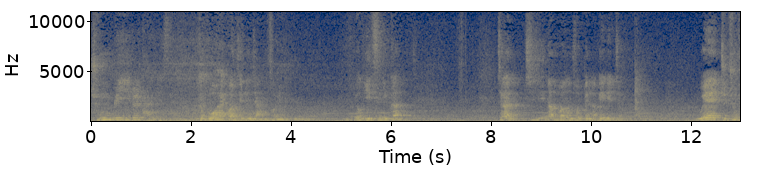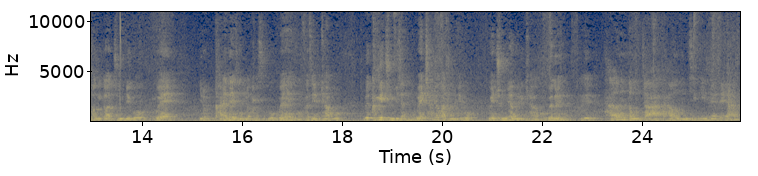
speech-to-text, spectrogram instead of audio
준비를 다르게 했어요. 그러니까 뭐 할 건지는 이제 아는 거예요. 여기 있으니까 제가 지난번 수업 때인가 그 얘기했죠. 왜 주춤서기가 준비고 왜 이렇게 가래대에서는 이렇게 쓰고 왜 콩프에서 이렇게 하고 왜 그게 준비잖아요. 왜 차려가 준비고 왜 준비하면 이렇게 하고 왜 그랬냐. 그게 다음 동작, 다음 움직임에 대한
